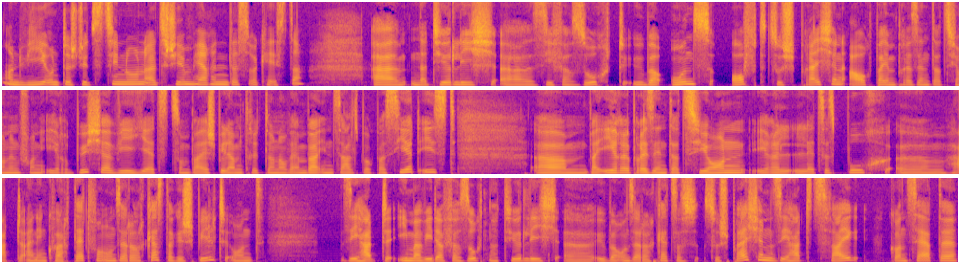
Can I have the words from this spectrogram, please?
Und wie unterstützt sie nun als Schirmherrin das Orchester? Äh, natürlich, äh, sie versucht über uns oft zu sprechen, auch bei Präsentationen von ihren Büchern, wie jetzt zum Beispiel am 3. November in Salzburg passiert ist. Ähm, bei ihrer Präsentation, ihr letztes Buch äh, hat ein Quartett von unserem Orchester gespielt und sie hat immer wieder versucht, natürlich äh, über unser Orchester zu sprechen. Sie hat zwei Konzerte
